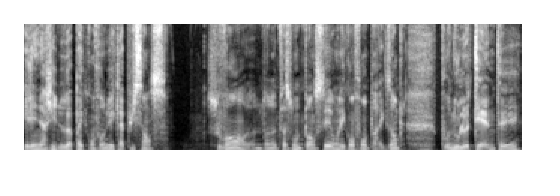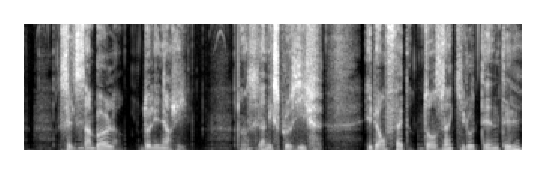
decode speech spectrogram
Et l'énergie ne doit pas être confondue avec la puissance. Souvent, dans notre façon de penser, on les confond. Par exemple, pour nous, le TNT, c'est le symbole de l'énergie. Hein, c'est un explosif. Et bien, en fait, dans un kilo de TNT,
